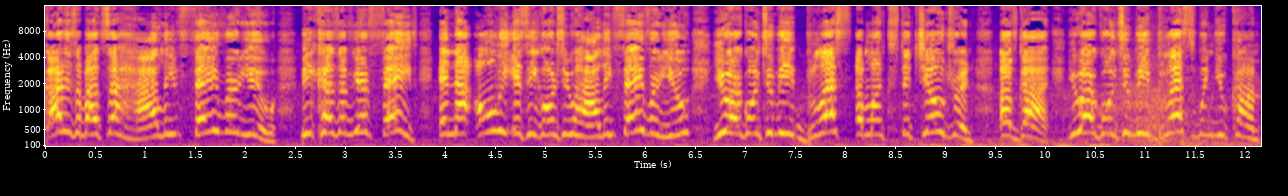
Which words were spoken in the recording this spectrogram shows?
God is about to highly favor you because of your faith. And not only is he going to highly favor you, you are going to be blessed amongst the children of God. You are going to be blessed when you come.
